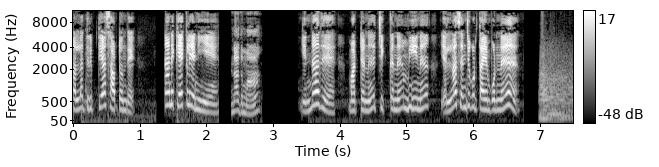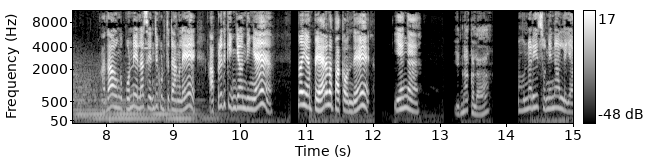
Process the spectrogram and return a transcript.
நல்லா திருப்தியா சாப்பிட்டு வந்தேன். நான் கேட்கலையே நீ என்னதுமா என்னது? மட்டனு சிக்கனு மீன் எல்லாம் செஞ்சு கொடுத்தா என் பொண்ணு? அதான் அவங்க பொண்ணு எல்லாம் செஞ்சு கொடுத்துட்டாங்களே. அப்புறம் எதுக்கு இங்க வந்தீங்க? நான் என் பேரனை பார்க்க வந்தேன். ஏங்க? என்ன கலா? முன்னாடியே சொன்னேனா இல்லையா?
